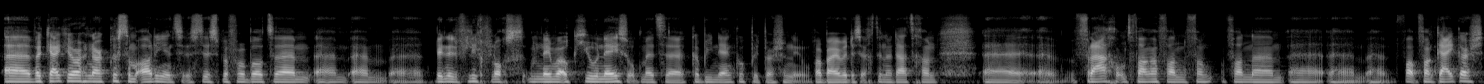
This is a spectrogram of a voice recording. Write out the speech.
Eh, we kijken heel erg naar custom audiences. Dus bijvoorbeeld ehm, ehm, ehm, eh, binnen de vliegvlogs nemen we ook Q&A's op met cabine- en cockpitpersoneel. Waarbij we dus echt inderdaad gewoon vragen ontvangen van, van, van, van, van kijkers.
